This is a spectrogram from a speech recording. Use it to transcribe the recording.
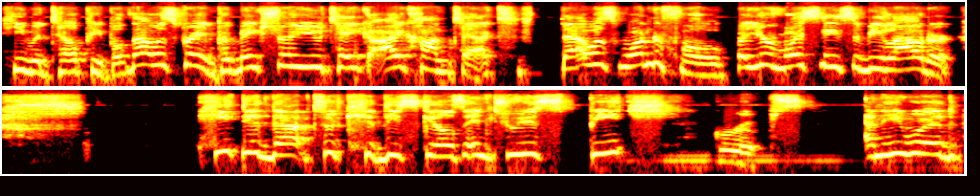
he would tell people, that was great, but make sure you take eye contact. That was wonderful, but your voice needs to be louder. He did that, took these skills into his speech groups, and he would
